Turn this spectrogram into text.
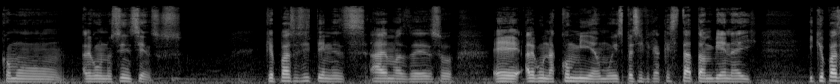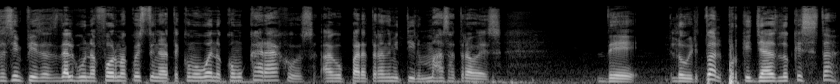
como algunos inciensos? ¿Qué pasa si tienes, además de eso, eh, alguna comida muy específica que está también ahí? ¿Y qué pasa si empiezas de alguna forma a cuestionarte como, bueno, ¿cómo carajos hago para transmitir más a través de lo virtual? Porque ya es lo que está.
